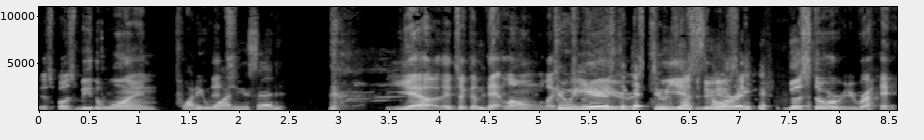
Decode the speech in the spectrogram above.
It's supposed to be the one. 21 you said? Yeah, it took them that long, like two, years, to get to two the years to do story. this. The story, right?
